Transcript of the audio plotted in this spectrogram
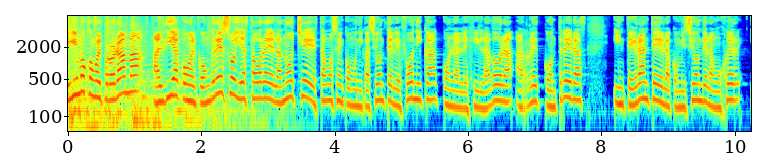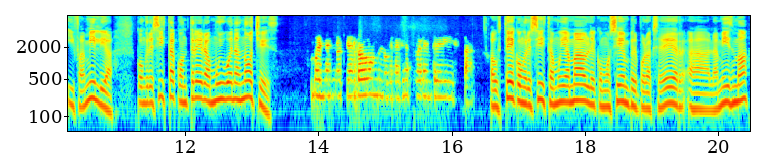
Seguimos con el programa Al día con el Congreso y a esta hora de la noche estamos en comunicación telefónica con la legisladora Arlet Contreras, integrante de la Comisión de la Mujer y Familia. Congresista Contreras, muy buenas noches. Buenas noches, Rómulo. Gracias por la entrevista. A usted, congresista, muy amable como siempre por acceder a la misma.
